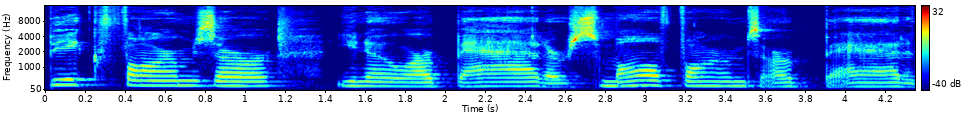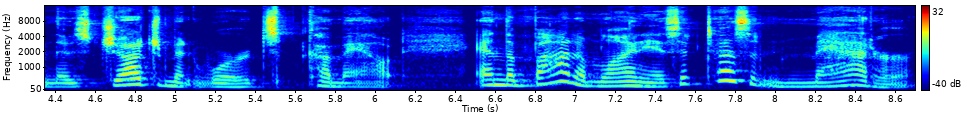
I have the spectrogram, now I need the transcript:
big farms are you know are bad or small farms are bad and those judgment words come out and the bottom line is it doesn't matter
